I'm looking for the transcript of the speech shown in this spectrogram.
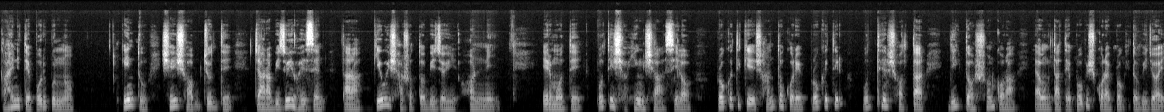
কাহিনীতে পরিপূর্ণ। কিন্তু সেই সব যুদ্ধে যারা বিজয়ী হয়েছেন, তারা কেউই শাশ্বত বিজয়ী হননি। এর মধ্যে প্রতিহিংসা ছিল। প্রকৃতিকে শান্ত করে প্রকৃতির ঊর্ধ্বের সত্তার দিক দর্শন করা এবং তাতে প্রবেশ করায় প্রকৃত বিজয়।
